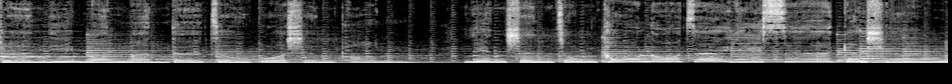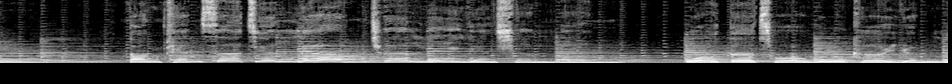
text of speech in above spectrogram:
着你慢慢的走过身旁，眼神中透露着一丝感伤。当天色渐亮，却泪眼相望。我的错，无可原谅。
